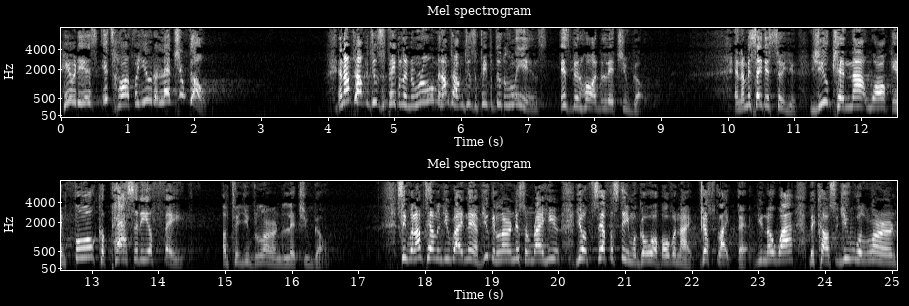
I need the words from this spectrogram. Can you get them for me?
here it is, it's hard for you to let you go. And I'm talking to some people in the room, and I'm talking to some people through the lens. It's been hard to let you go. And let me say this to you. You cannot walk in full capacity of faith until you've learned to let you go. See, what I'm telling you right now, if you can learn this one right here, your self-esteem will go up overnight, just like that. You know why? Because you will learn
